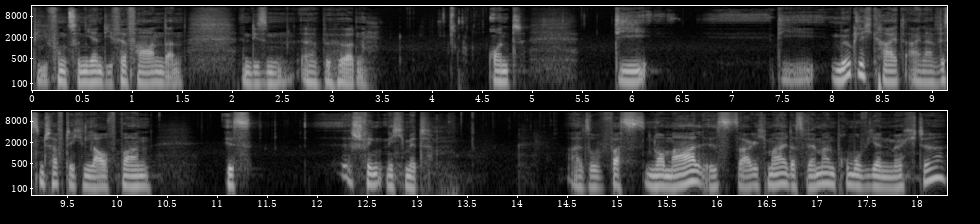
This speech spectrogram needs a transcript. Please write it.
wie funktionieren die Verfahren dann in diesen äh, Behörden. Und die, die Möglichkeit einer wissenschaftlichen Laufbahn ist, schwingt nicht mit. Also was normal ist, sage ich mal, dass wenn man promovieren möchte,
